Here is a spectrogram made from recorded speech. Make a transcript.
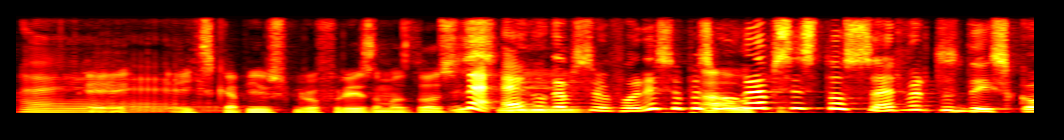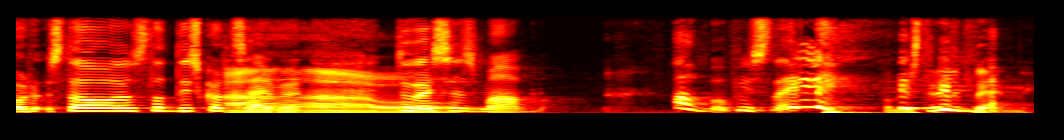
Ε, Ε, έχεις κάποιες πληροφορίες να μας δώσεις ναι, ή... έχω κάποιες πληροφορίες, οι οποίες Α, έχω οκ. γράψει στο server του Discord, στο, στο Discord server Α, του ω. SSMAP. Α, όποιος θέλει, Όποιος θέλει μπαίνει.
